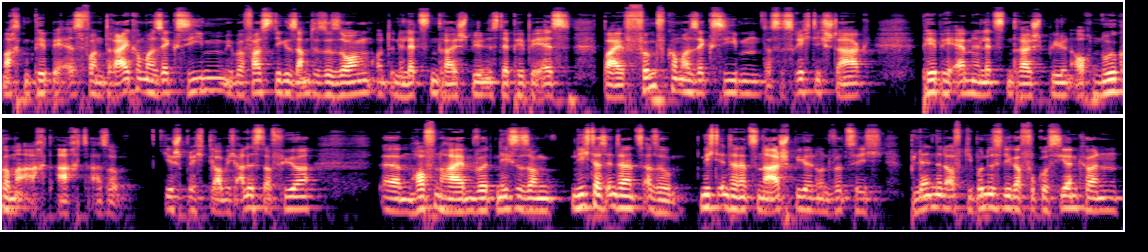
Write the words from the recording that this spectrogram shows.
macht ein PPS von 3,67 über fast die gesamte Saison und in den letzten drei Spielen ist der PPS bei 5,67. Das ist richtig stark. PPM in den letzten drei Spielen auch 0,88. Also hier spricht, glaube ich, alles dafür. Ähm, Hoffenheim wird nächste Saison nicht das Internet, also nicht international spielen und wird sich blendend auf die Bundesliga fokussieren können.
